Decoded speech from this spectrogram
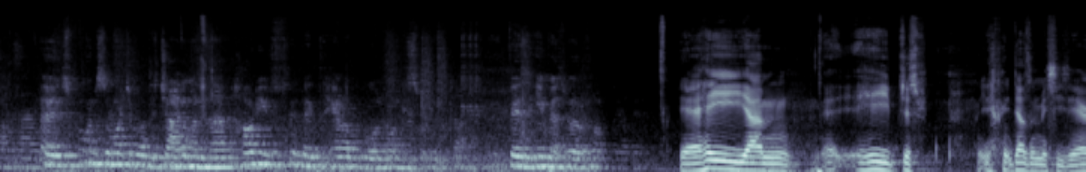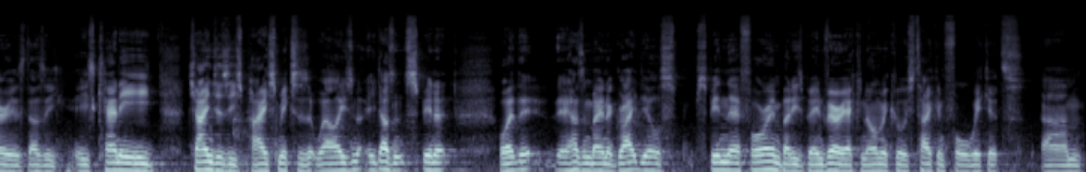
Uh, spoken so much about the Chinaman. Uh, how do you feel like the of on this facing him as well from the other? Yeah, he um, he just he doesn't miss his areas, does he? He's canny. He changes his pace, mixes it well. He's, he doesn't spin it. Well, there, there hasn't been a great deal of spin there for him, but he's been very economical. He's taken four wickets, um,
